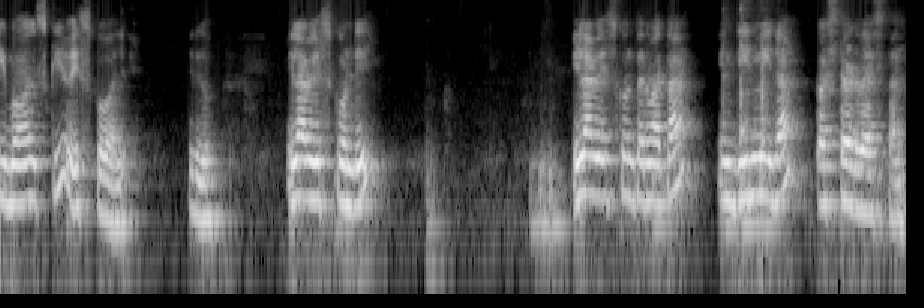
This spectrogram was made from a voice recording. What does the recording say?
ఈ బాల్స్కి వేసుకోవాలి. ఇదిగో ఇలా వేసుకోండి. ఇలా వేసుకున్న తర్వాత నేను దీని మీద కస్టర్డ్ వేస్తాను.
